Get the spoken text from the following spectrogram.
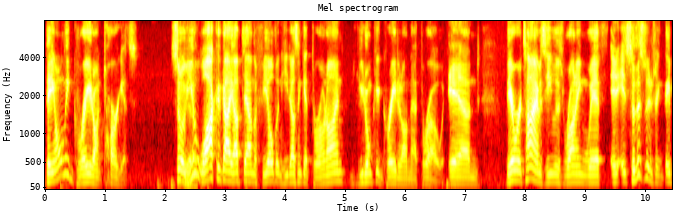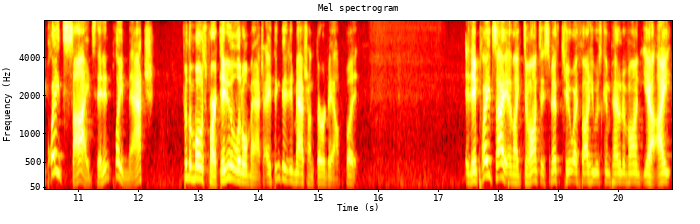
They only grade on targets. So if yeah. you lock a guy up down the field and he doesn't get thrown on, you don't get graded on that throw. And there were times he was running with. It, so this was interesting. They played sides. They didn't play match for the most part. They did a little match. I think they did match on third down, but they played side. And like DeVonta Smith too, I thought he was competitive on. Yeah, I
